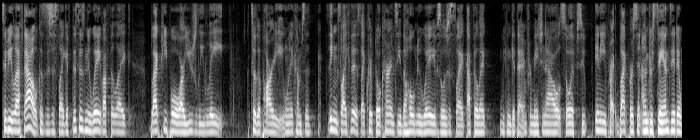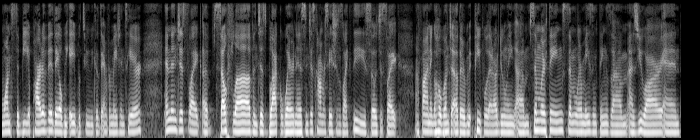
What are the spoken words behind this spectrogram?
to be left out because it's just like if this is new wave, I feel like black people are usually late to the party when it comes to things like this, like cryptocurrency, the whole new wave. So it's just like I feel like we can get that information out. So if any black person understands it and wants to be a part of it, they'll be able to because the information's here. And then just like a self love and just black awareness and just conversations like these. So just like I'm finding a whole bunch of other people that are doing um, similar things, similar amazing things um, as you are, and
